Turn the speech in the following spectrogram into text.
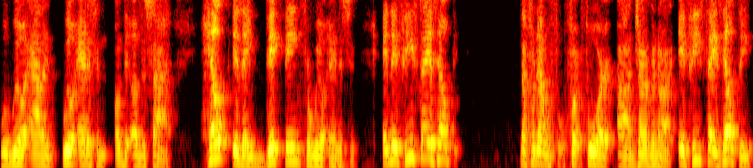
with Will Allen, Will Anderson on the other side. Health is a big thing for Will Anderson, and if he stays healthy, not for not for for, for uh, John Greenard, if he stays healthy,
